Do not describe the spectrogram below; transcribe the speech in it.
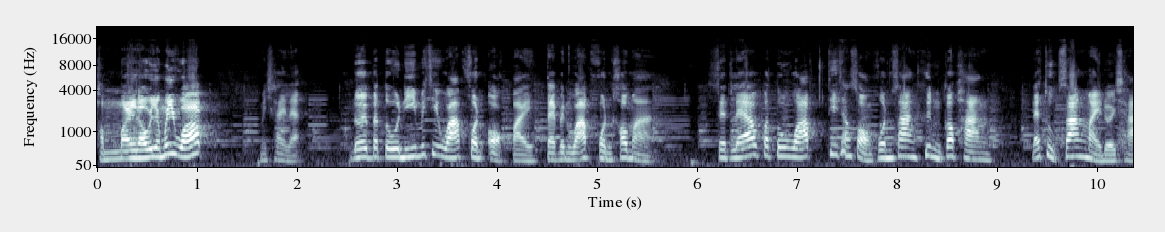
ทำไมเรายังไม่วาร์ป ไม่ใช่แล้วโดยประตูนี้ไม่ใช่วาร์ปคนออกไป แต่เป็นวาร์ปคนเข้ามา เสร็จแล้วประตูวาร์ปที่ทั้งสองคนสร้างขึ้นก็พัง และถูกสร้างใหม่โดยชา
